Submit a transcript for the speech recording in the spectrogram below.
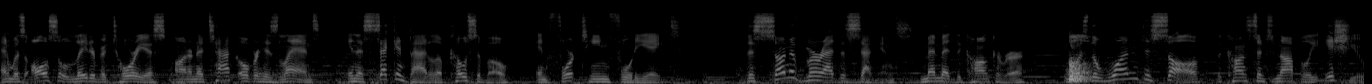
and was also later victorious on an attack over his lands in the Second Battle of Kosovo in 1448. The son of Murad II, Mehmed the Conqueror, was the one to solve the Constantinople issue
